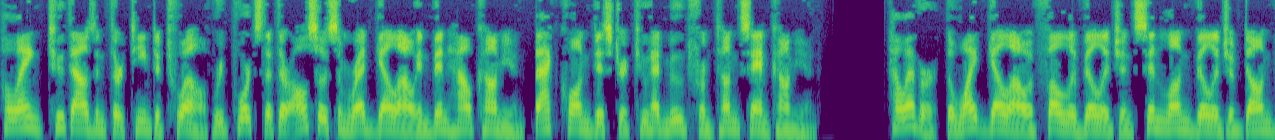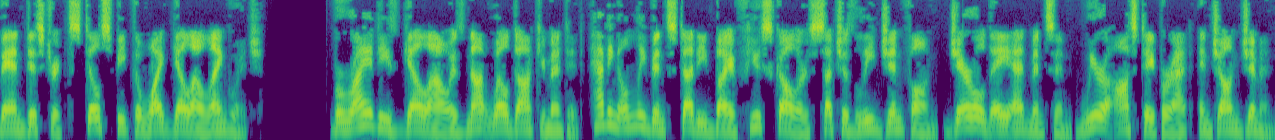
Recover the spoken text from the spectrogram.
Hoang 2013-12 reports that there are also some Red Gelao in Vinh Hao Commune, Bac Quang District who had moved from Tung San Commune. However, the White Gelao of Phu La Village and Sin Lung Village of Dong Van District still speak the White Gelao language. Varieties Gelao is not well documented, having only been studied by a few scholars such as Li Jinfang, Jerold A. Edmondson, Weera Ostapirat, and Zhang Jimin.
